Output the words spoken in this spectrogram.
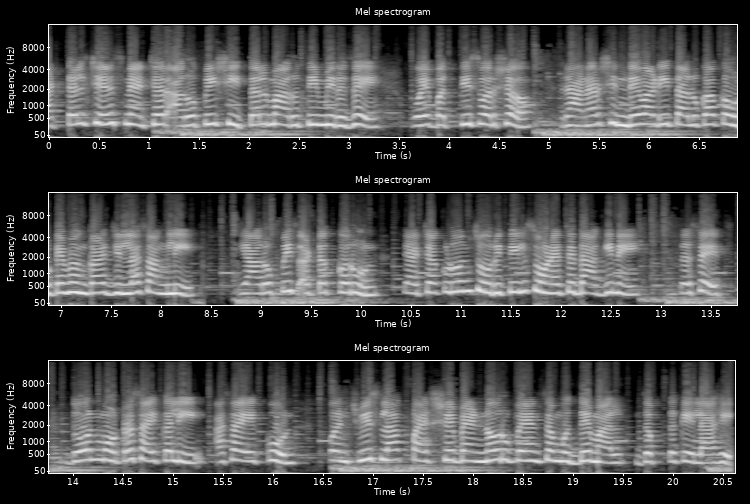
अट्टल चेन स्नॅचर आरोपी शीतल मारुती मिरजे वय बत्तीस वर्ष राहणार शिंदेवाडी तालुका कवटेमंकाळ जिल्हा सांगली. या आरोपीस अटक करून त्याच्याकडून चोरीतील सोन्याचे दागिने तसेच दोन मोटरसायकली असा एकूण पंचवीस लाख पाचशे ब्याण्णव रुपयांचा मुद्देमाल जप्त केला आहे.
